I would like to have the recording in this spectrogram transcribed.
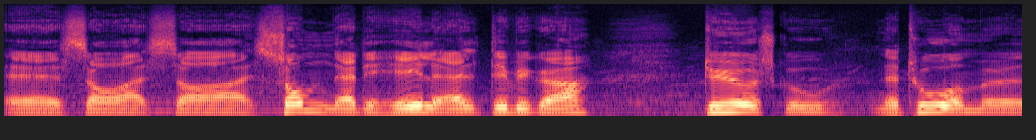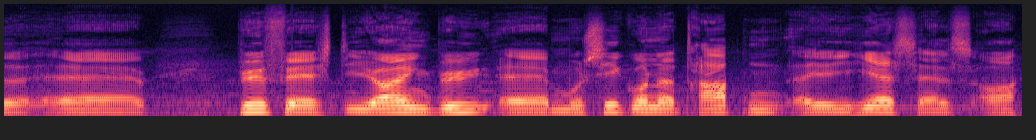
Øh, så, så summen af det hele, alt det vi gør, dyresku, naturmøde, øh, byfest i Jørgen by, øh, musik under trappen i Hirsals, og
